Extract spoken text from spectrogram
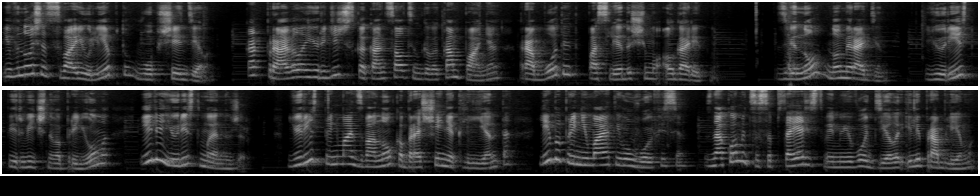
и вносит свою лепту в общее дело. Как правило, юридическая консалтинговая компания работает по следующему алгоритму. Звено номер один – юрист первичного приема или юрист-менеджер. Юрист принимает звонок обращения клиента, либо принимает его в офисе, знакомится с обстоятельствами его дела или проблемы,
